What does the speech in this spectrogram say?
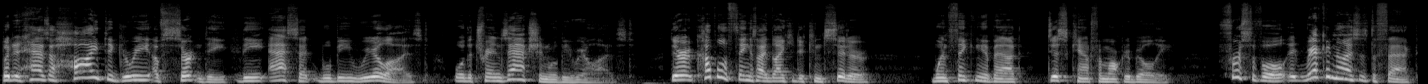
but it has a high degree of certainty the asset will be realized or the transaction will be realized. There are a couple of things I'd like you to consider when thinking about discount for marketability. First of all, it recognizes the fact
